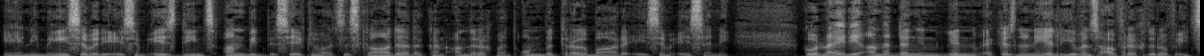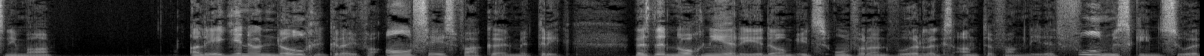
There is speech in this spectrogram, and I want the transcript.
en die mense wat die SMS diens aanbied besef nie wat se skade hulle kan aanrig met onbetroubare SMS'e nie. Corneille die ander ding en ek is nou nie 'n lewensafrigter of iets nie, maar al het jy nou 0 gekry vir al 6 vakke in matriek, is dit nog nie 'n rede om iets onverantwoordeliks aan te vang nie. Dit voel miskien so.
